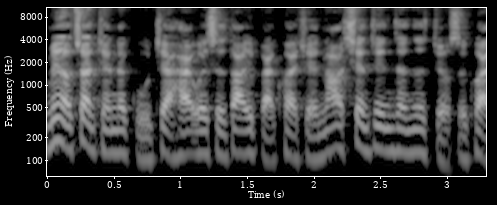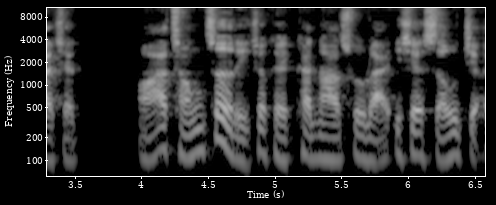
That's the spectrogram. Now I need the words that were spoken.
没有赚钱的股价还维持到一百块钱，然后现金增值九十块钱啊，从这里就可以看到出来一些手脚。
